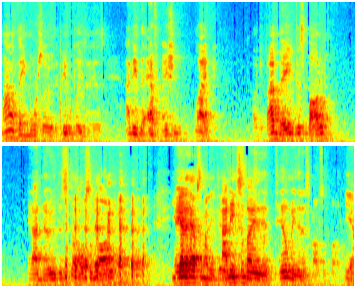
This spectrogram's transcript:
my thing more so than people pleasing I need the affirmation, like, like if I made this bottle, and I know this is the awesome bottle, You got to have somebody to. I need somebody to tell me that it's an awesome bottle. Yeah.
